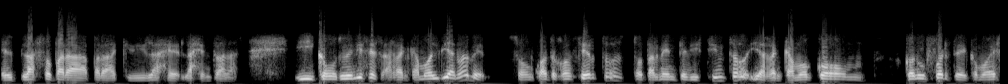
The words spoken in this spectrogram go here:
el plazo para, para adquirir las, las entradas. Y como tú bien dices, arrancamos el día 9, son cuatro conciertos totalmente distintos y arrancamos con, con un fuerte como es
